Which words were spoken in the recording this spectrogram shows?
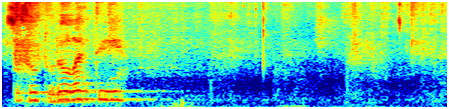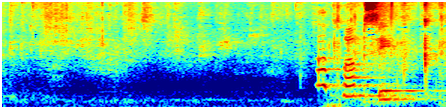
Ještě jsou tu rolety. A dva psík.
